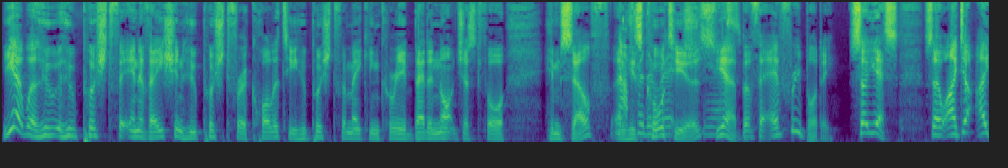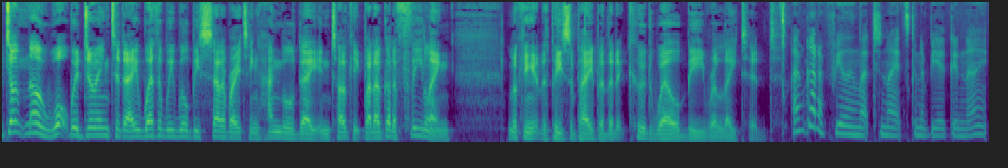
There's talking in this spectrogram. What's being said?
Yeah, well, who who pushed for innovation, who pushed for equality, who pushed for making Korea better, not just for himself and Not his the rich, courtiers, yes. yeah, but for everybody. So yes, so I, do, I don't know what we're doing today, whether we will be celebrating Hangul Day in TOKIC, but I've got a feeling. Looking at the piece of paper, that it could well be related. I've got a feeling that tonight's going to be a good night.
